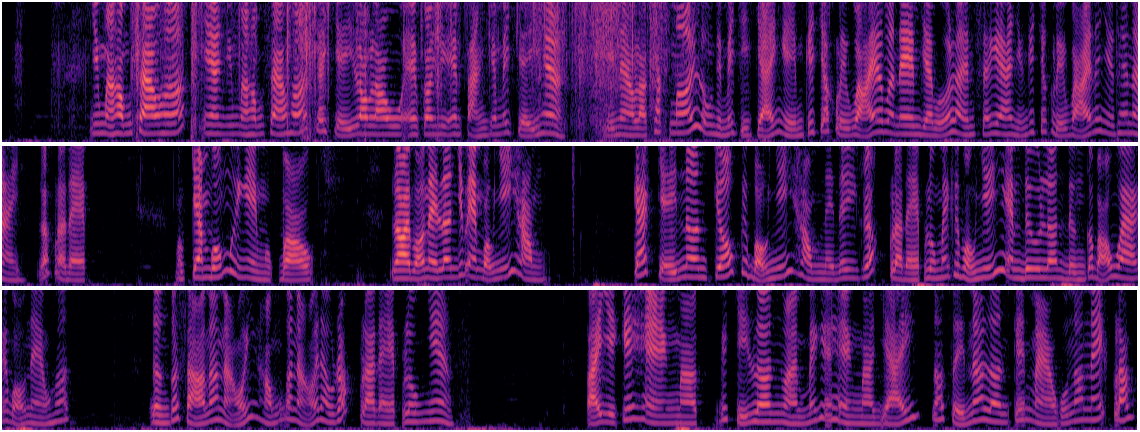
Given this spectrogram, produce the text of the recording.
Nhưng mà không sao hết nha nhưng mà không sao hết. Cái chị lâu lâu em coi như em tặng cho mấy chị ha. Chị nào là khách mới luôn thì mấy chị trải nghiệm cái chất liệu vải ở bên em. Vài bữa là em sẽ ra những cái chất liệu vải nó như thế này rất là đẹp. 140 ngàn một bộ. Rồi bộ này lên giúp em bộ nhí hồng các chị nên chốt cái bộ nhí hồng này đi, rất là đẹp luôn. Mấy cái bộ nhí em đưa lên, đừng có bỏ qua cái bộ nào hết. Đừng có sợ nó nổi, không có nổi đâu, rất là đẹp luôn nha. Tại vì cái hàng mà cái chị lên mà, mấy cái hàng mà giải, nó xịn nó lên cái màu của nó nét lắm.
